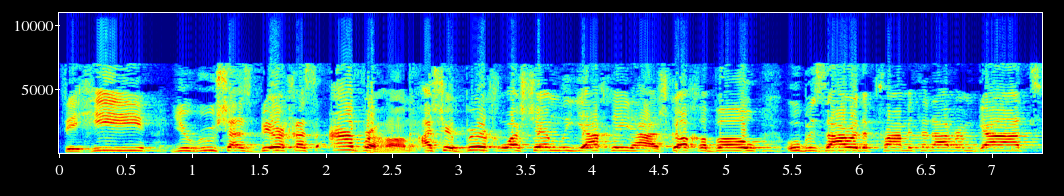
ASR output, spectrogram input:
V'hi Yerushas Birchas Avraham. Asher Birchu Hashem liyachid ha'ashgacha bo ubezara, the promise that Avraham got.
